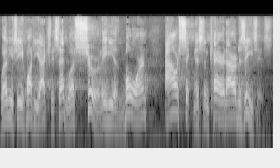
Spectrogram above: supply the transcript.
Well, you see, what he actually said was, Surely he has borne our sickness and carried our diseases.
